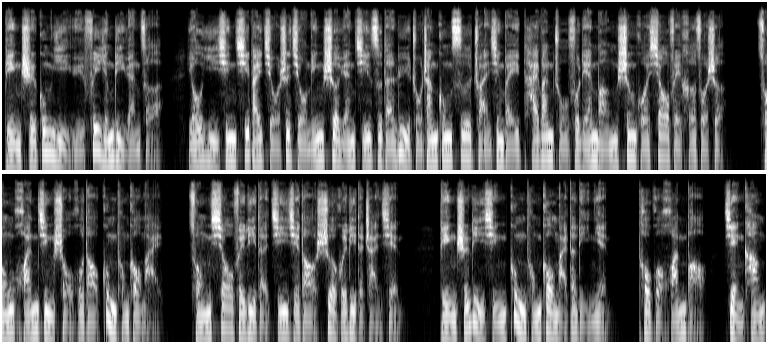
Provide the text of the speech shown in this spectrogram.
秉持公益与非营利原则。由一千七百九十九名社员集资的绿主张公司转型为台湾主妇联盟生活消费合作社，从环境守护到共同购买，从消费力的集结到社会力的展现，秉持例行共同购买的理念，透过环保、健康、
